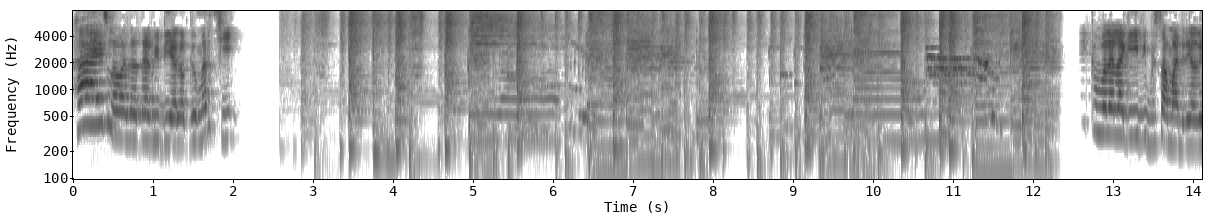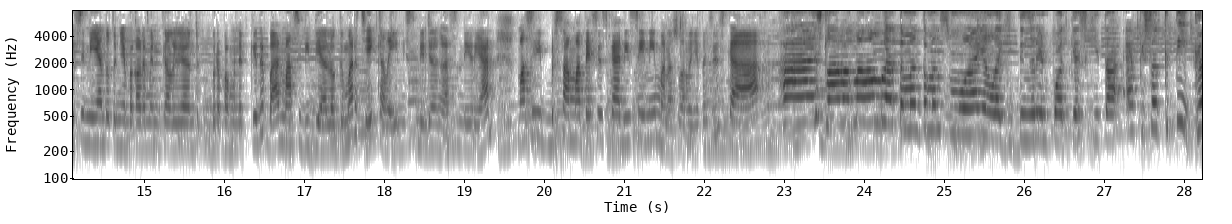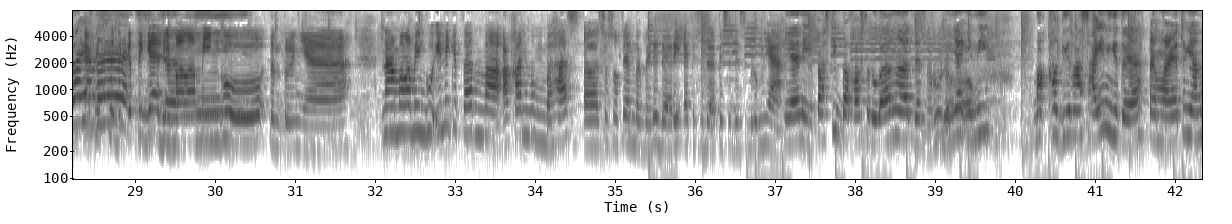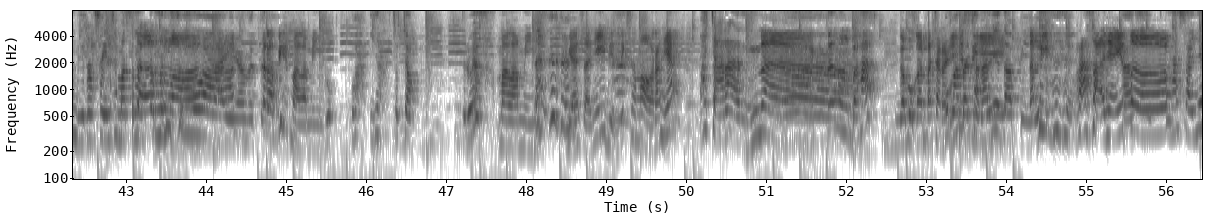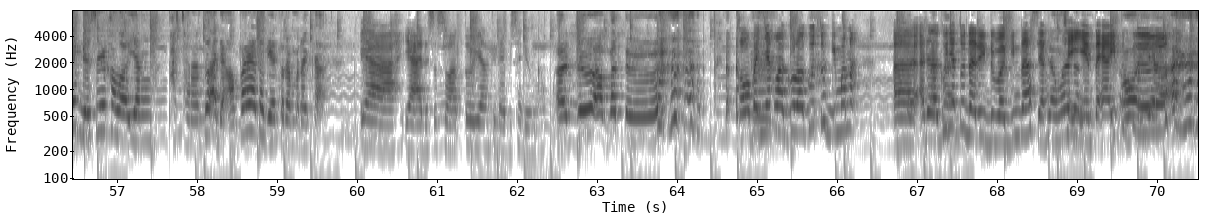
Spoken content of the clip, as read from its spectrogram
Hai, selamat datang di Dialog Gemerci. Lagi di bersama Daniel di sini yang tentunya bakal nemenin kalian untuk beberapa menit ke depan masih di dialog gemercik. Kali ini Daniel nggak sendirian, masih bersama Tesiska di sini. Mana suaranya Tesiska? Hai, selamat malam buat teman-teman semua yang lagi dengerin podcast kita episode ketiga ya Episode Teh? ketiga di Iya malam nih. minggu tentunya. Nah malam minggu ini kita akan membahas eh, sesuatu yang berbeda dari episode-episode sebelumnya. Ya nih, pasti bakal seru banget dan Seru tentunya dong. ini bakal dirasain gitu ya. Temanya tuh yang dirasain sama teman-teman semua. Iya betul. Terlebih malam minggu. Wah, iya cocok. Terus Nah, malam minggu biasanya identik sama orang yang pacaran. Nah, kita membahas nggak bukan pacarannya Bukan sih, pacarannya, tapi- rasanya itu. Ras- Rasanya biasanya kalau yang pacaran tuh ada apa ya tadi antara mereka? Ya, ya ada sesuatu yang tidak bisa diungkap. Aduh, apa tuh? Kalau banyak lagu-lagu tuh gimana? Eh, ada lagunya tuh dari The Bagindas yang, Yang? CINTA itu Oh, tuh. iya.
